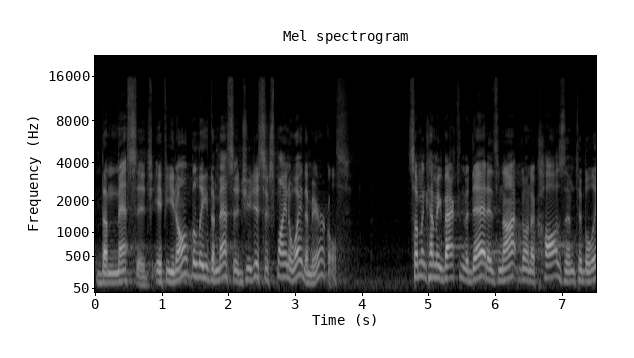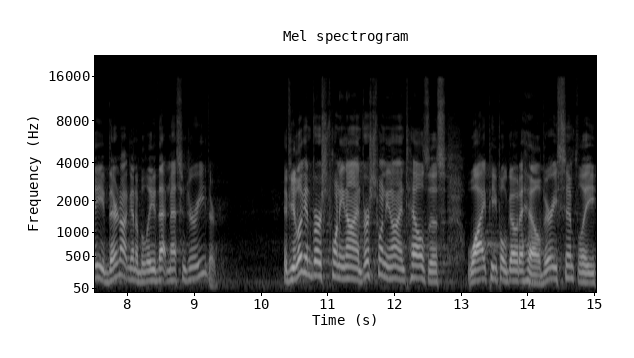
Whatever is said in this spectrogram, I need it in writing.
the message. If you don't believe the message, you just explain away the miracles. Someone coming back from the dead is not going to cause them to believe. They're not going to believe that messenger either. If you look in verse 29, verse 29 tells us why people go to hell. Very simply,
